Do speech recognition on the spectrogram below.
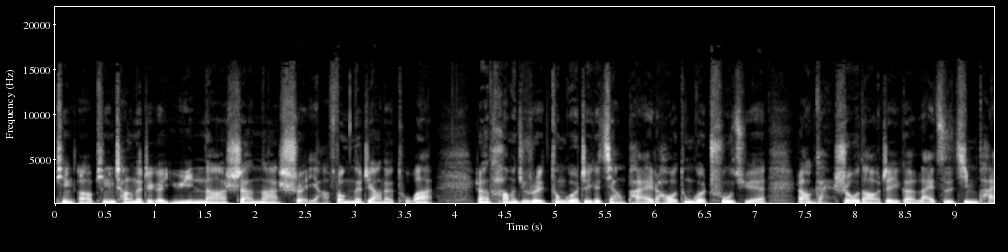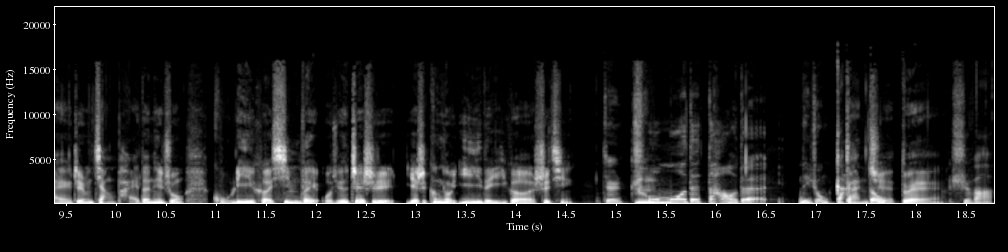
平呃平昌的这个云呐、山呐、水呀、风的这样的图案，让他们就是通过这个奖牌，然后通过触觉，然后感受到这个来自金牌这种奖牌的那种鼓励和欣慰。我觉得这是也是更有意义的一个事情，就是触摸得到的那种感觉对，是吧？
